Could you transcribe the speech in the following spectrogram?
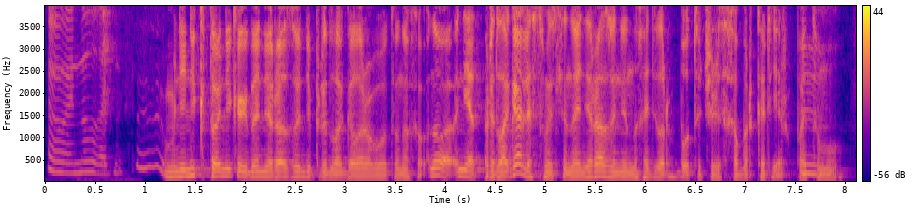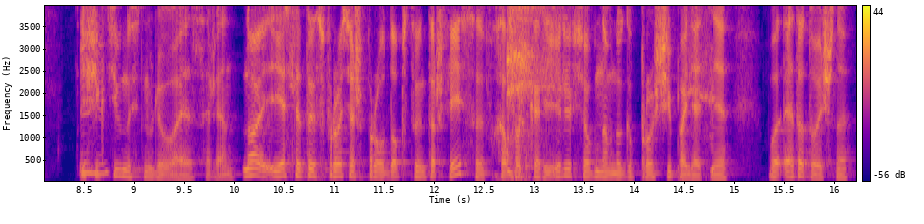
Ой, ну ладно. Мне никто никогда ни разу не предлагал работу на хабр. Ну, нет, предлагали в смысле, но я ни разу не находил работу через хабр-карьеру, поэтому... Эффективность нулевая, сорян. Но если ты спросишь про удобство интерфейса, в хабр-карьере все намного проще и понятнее. Вот это точно.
